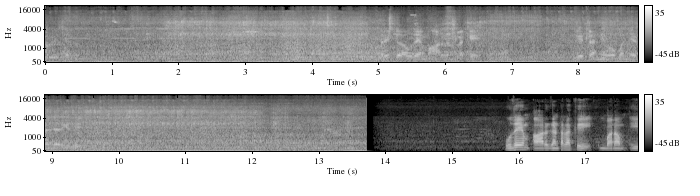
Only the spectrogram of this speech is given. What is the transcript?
ఆపేశారు. సరిగ్గా ఉదయం ఆరు గంటలకే గేట్లన్నీ ఓపెన్ చేయడం జరిగింది. ఉదయం ఆరు గంటలకి మనం ఈ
